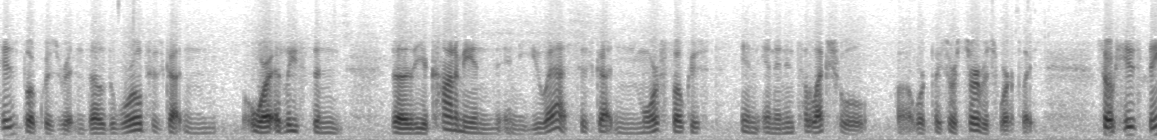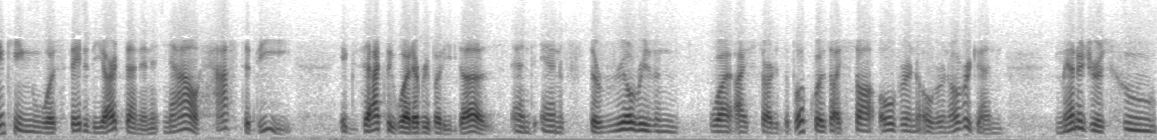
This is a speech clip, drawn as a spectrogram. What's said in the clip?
his book was written, though, the world has gotten, or at least in the, the economy in, in the U.S., has gotten more focused in, in an intellectual uh, workplace or service workplace. So his thinking was state of the art then, and it now has to be exactly what everybody does. And and the real reason why I started the book was I saw over and over and over again managers who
